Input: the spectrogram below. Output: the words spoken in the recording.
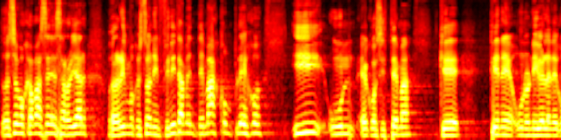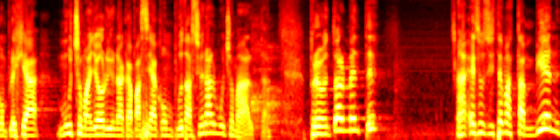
donde somos capaces de desarrollar organismos que son infinitamente más complejos y un ecosistema que tiene unos niveles de complejidad mucho mayor y una capacidad computacional mucho más alta. Pero eventualmente ah, esos sistemas también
